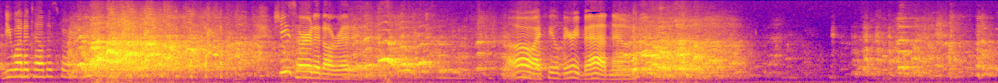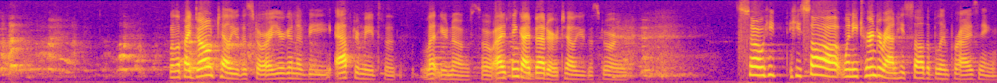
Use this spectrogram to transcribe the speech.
Do you want to tell this story? She's heard it already. Oh, I feel very bad now. If I don't tell you the story, you're going to be after me to let you know. So I think I better tell you the story. So he, he saw, when he turned around, he saw the blimp rising.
